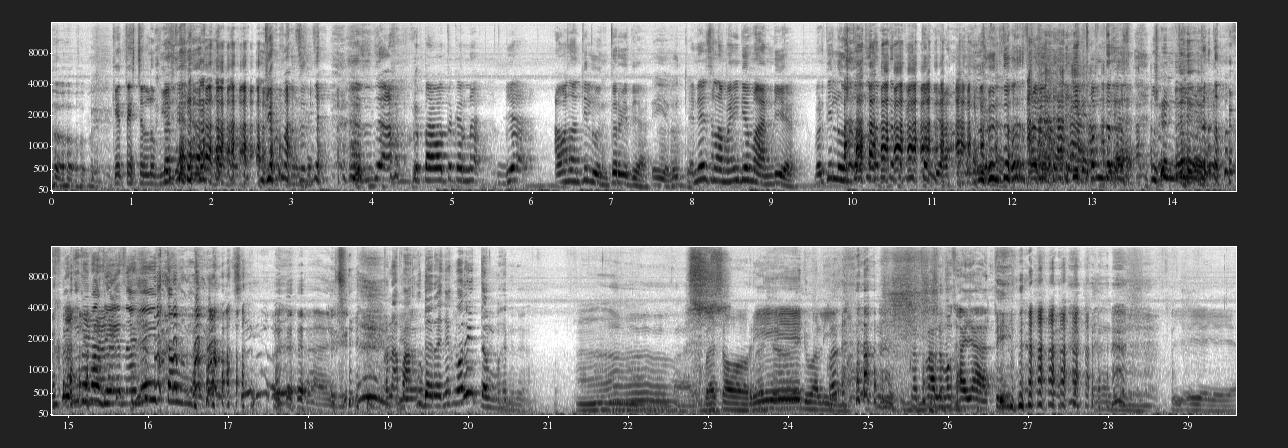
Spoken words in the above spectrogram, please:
kayak teh celup gitu Enggak maksudnya, maksudnya aku ketawa tuh karena dia awas nanti luntur gitu ya. Iya, luntur. Ini selama ini dia mandi ya. Berarti luntur tuh tapi tetap hitam ya. Luntur tapi hitam terus. Luntur. Ini memang DNA-nya hitam. Kenapa aku darahnya keluar hitam? Hmm. Basori 25. kok terlalu menghayati Iya iya iya iya.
